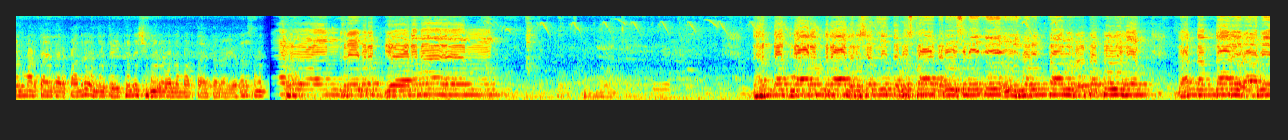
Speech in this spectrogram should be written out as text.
ಏನ್ ಮಾಡ್ತಾ ಇದ್ದಾರಪ್ಪ ಅಂದ್ರೆ ಒಂದು ಚೈತನ್ಯ ಶಿಬಿರವನ್ನ ಮಾಡ್ತಾ ಇದ್ದಾರೆ. ಎದರ ಸಂಬಂಧ ತಾವು ರೂಪಪೂಹೆ గంధం ధారయామి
